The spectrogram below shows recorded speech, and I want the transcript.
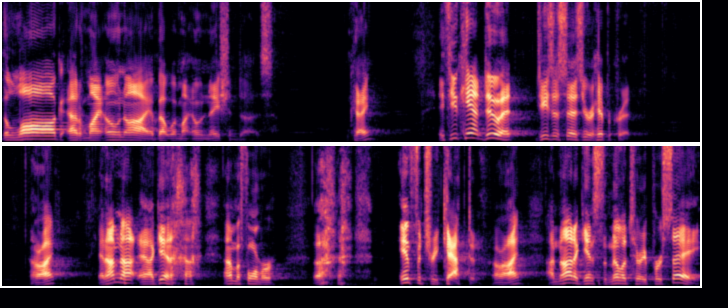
the log out of my own eye about what my own nation does. Okay? If you can't do it, Jesus says you're a hypocrite. All right? And I'm not, again, I'm a former uh, infantry captain, all right? I'm not against the military per se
